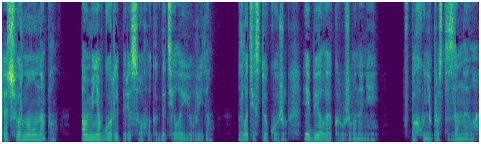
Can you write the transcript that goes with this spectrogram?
и отшвырнула на пол а у меня в горле пересохло, когда тело ее увидел. Золотистую кожу и белое кружево на ней. В паху не просто заныло,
